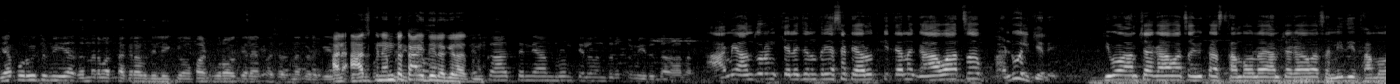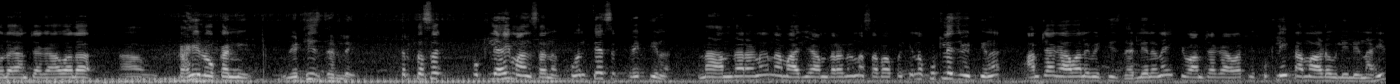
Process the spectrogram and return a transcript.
यापूर्वी तुम्ही या संदर्भात तक्रार दिली किंवा पाठपुरावा केलाय प्रशासनाकडे की- आणि आज नेमकं काय दिलं गेला तुम्ही? नेमकं आज त्यांनी आंदोलन केल्यानंतर तुम्ही इथं आला आम्ही आंदोलन केल्याच्यानंतर यासाठी आलो की त्यानं गावाचं भांडवल केलंय. किंवा आमच्या गावाचा विकास थांबवलाय आमच्या गावाचा निधी थांबवलाय आमच्या गावाला अं, काही लोकांनी वेठीस धरलंय. तर तसं कुठल्याही माणसानं कोणत्याच व्यक्तीनं ना आमदारानं ना माजी आमदारानं ना सभापतीनं कुठल्याच व्यक्तीनं आमच्या गावाला वेठीस धरलेलं नाही किंवा आमच्या गावातली कुठलीही कामं अडवलेली नाहीत.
